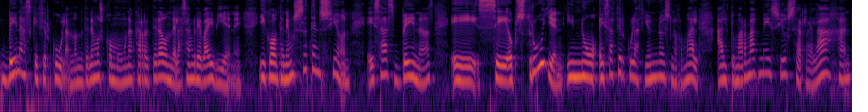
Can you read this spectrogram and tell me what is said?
venas que circulan, donde tenemos como una carretera donde la sangre va y viene. Y cuando tenemos esa tensión, esas venas eh, se obstruyen y no, esa circulación no es normal al tomar magnesio se relajan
